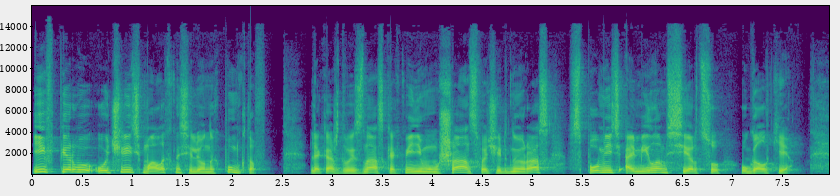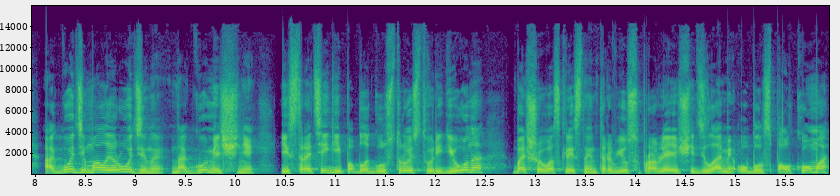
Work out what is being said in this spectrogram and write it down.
и, в первую очередь, малых населенных пунктов. Для каждого из нас как минимум шанс в очередной раз вспомнить о милом сердцу уголке. О Годе Малой Родины на Гомельщине и стратегии по благоустройству региона большое воскресное интервью с управляющей делами облсполкома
